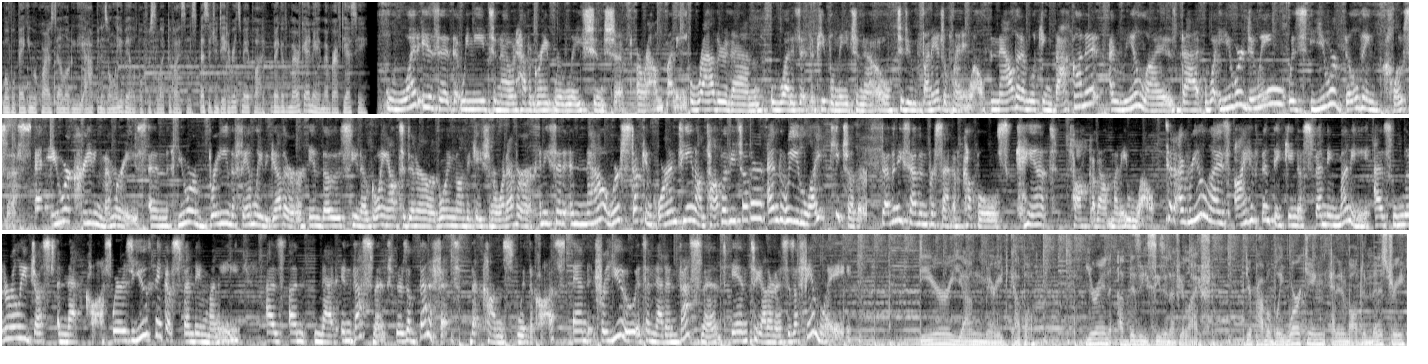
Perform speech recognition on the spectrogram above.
Mobile banking requires downloading the app and is only available for select devices. Message and data rates may apply. Bank of America and a member FDIC. What is it that we need to know to have a great relationship around money rather than what is it that people need to know to do financial planning well? Now that I'm looking back on it, I realize that what you were doing was you were building closeness and you were creating memories and you were bringing the family together in those, you know, going out to dinner or going on vacation or whatever. And he said, and now we're stuck in quarantine on top of each other and we like each other. 77% of couples can't talk about money well. He said, I realize I have been thinking of spending money as literally just a net cost, whereas you think of spending money as a net investment. There's a benefit that comes with the cost. And for you, it's a net investment in togetherness as a family. Dear young married couple, you're in a busy season of your life. You're probably working and involved in ministry.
